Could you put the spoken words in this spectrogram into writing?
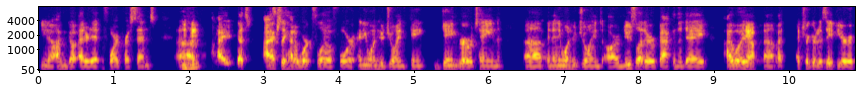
you know i can go edit it before i press send. Um, mm-hmm. i that's i actually had a workflow for anyone who joined gain, gain grow retain um, and anyone who joined our newsletter back in the day I would yeah. um, I, I, triggered a Zapier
